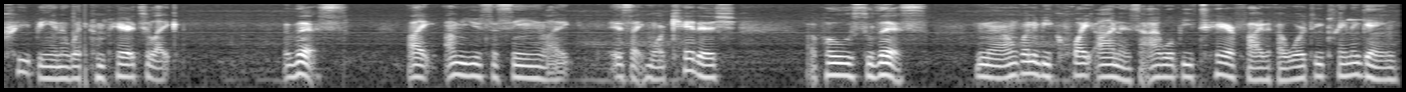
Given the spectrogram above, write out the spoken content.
creepy in a way compared to like this. Like I'm used to seeing like it's like more kiddish opposed to this. Now I'm going to be quite honest I will be terrified if I were to be playing a game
